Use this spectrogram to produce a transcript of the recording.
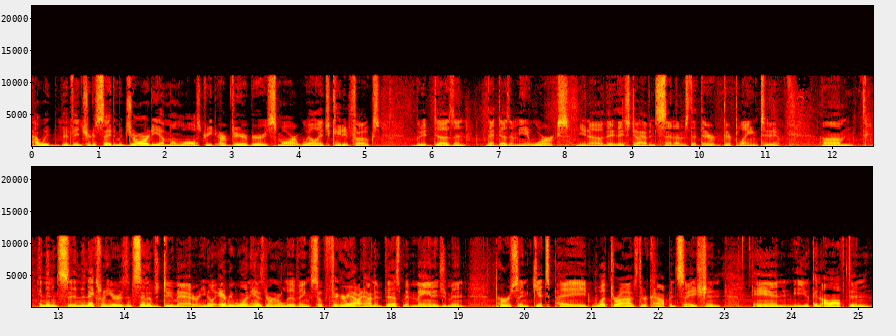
I would venture to say the majority of them on Wall Street are very, very smart, well-educated folks, but it doesn't. That doesn't mean it works. You know, they, they still have incentives that they're they're playing to. Um, and then and the next one here is incentives do matter. You know, everyone has to earn a living, so figure out how an investment management person gets paid, what drives their compensation, and you can often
